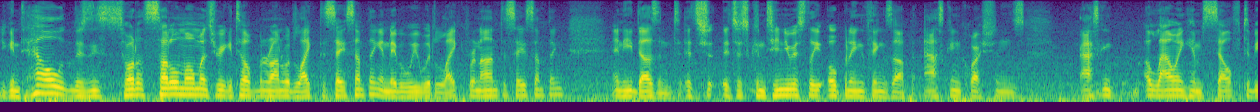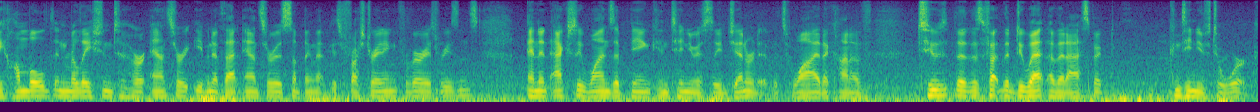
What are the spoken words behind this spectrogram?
You can tell there's these sort of subtle moments where you can tell Renan would like to say something, and maybe we would like Renan to say something, and he doesn't. It's ju- it's just continuously opening things up, asking questions, asking, allowing himself to be humbled in relation to her answer, even if that answer is something that is frustrating for various reasons, and it actually winds up being continuously generative. It's why the kind of the the, the duet of an aspect continues to work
